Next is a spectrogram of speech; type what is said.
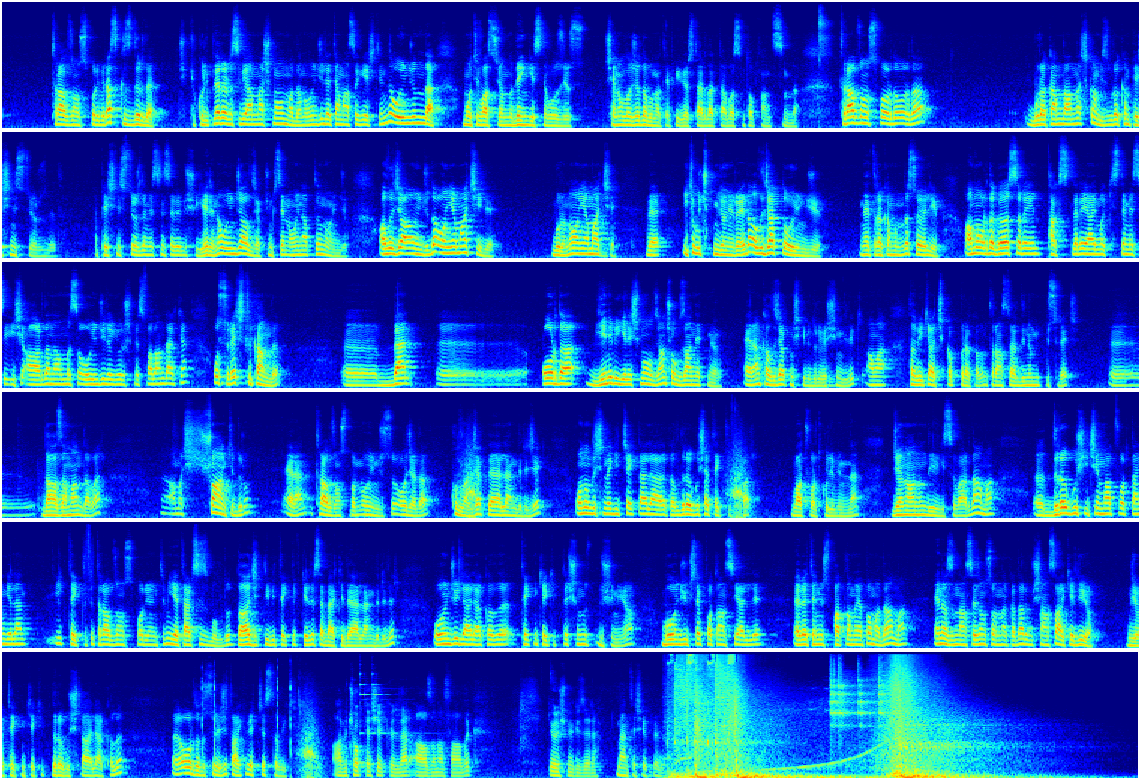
Trabzonspor'u biraz kızdırdı. Çünkü kulüpler arası bir anlaşma olmadan oyuncuyla temasa geçtiğinde oyuncunun da motivasyonunu, dengesini bozuyorsun. Şenol Hoca da buna tepki gösterdi hatta basın toplantısında. Trabzonspor da orada bu rakamda anlaştık ama biz bu rakamın peşini istiyoruz dedi. Peşini istiyoruz demesinin sebebi şu. Yerine oyuncu alacak. Çünkü senin oynattığın oyuncu. Alacağı oyuncu da Onyemachi'ydi. Bruno Onyemachi. Ve 2,5 milyon euroya da alacak da oyuncuyu. Net rakamını da söyleyeyim. Ama orada Galatasaray'ın taksitlere yaymak istemesi, işi ağırdan alması, oyuncuyla görüşmesi falan derken o süreç tıkandı. Ee, ben e, orada yeni bir gelişme olacağını çok zannetmiyorum. Eren kalacakmış gibi duruyor şimdilik. Ama tabii ki açık kapı bırakalım. Transfer dinamik bir süreç. Ee, daha zaman da var. Ama şu anki durum Eren Trabzonspor'un oyuncusu hoca da kullanacak, değerlendirecek. Onun dışında gideceklerle alakalı Draguş'a teklif var. Watford kulübünden. Canoa'nın da ilgisi vardı ama e, Draguş için Watford'dan gelen ilk teklifi Trabzonspor yönetimi yetersiz buldu. Daha ciddi bir teklif gelirse belki değerlendirilir. Oyuncuyla alakalı teknik ekip de şunu düşünüyor. Bu oyuncu yüksek potansiyelli. Evet henüz patlama yapamadı ama en azından sezon sonuna kadar bu şansı hak ediyor diyor teknik ekip Draguş'la alakalı. E, orada da süreci takip edeceğiz tabii ki. Abi çok teşekkürler. Ağzına sağlık. Görüşmek üzere. Ben teşekkür ederim.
